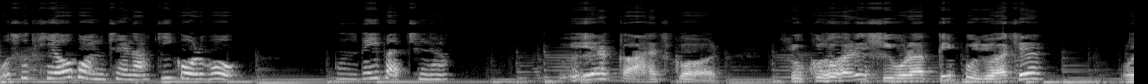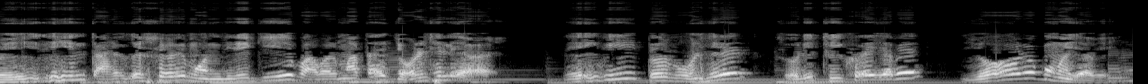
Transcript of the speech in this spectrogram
ওষুধ খেয়েও কমছে না, কি করব? বুঝতেই পারছি না। কাজ কর, শুক্রবারে শিবরাত্রি পুজো আছে। ওই দিন তারকেশ্বরের মন্দিরে গিয়ে বাবার মাথায় জল ঢেলে আয়। দেখবি তোর বোনের শরীর ঠিক হয়ে যাবে, জ্বরও কমে যাবে।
